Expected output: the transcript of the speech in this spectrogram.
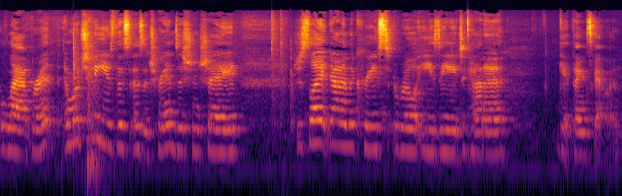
Labyrinth. And we're just going to use this as a transition shade. Just lay it down in the crease real easy to kind of get things going.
